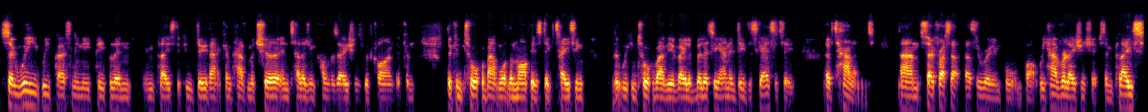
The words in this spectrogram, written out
So we we personally need people in in place that can do that, can have mature, intelligent conversations with client that can that can talk about what the market's dictating, that we can talk about the availability and indeed the scarcity of talent. Um, so for us, that, that's a really important part. We have relationships in place.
